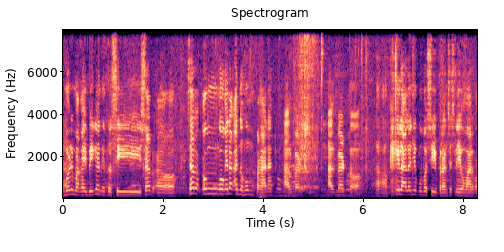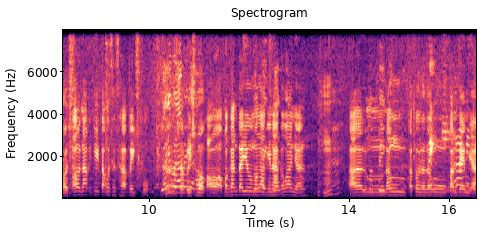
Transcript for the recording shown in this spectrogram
Good morning mga kaibigan, ito si Sir. Oo. Sir, kung okay lang, ano hong pangalan? Albert. Alberto. Oo. Kikilala niyo po ba si Francis Leo Marcos? Oh, nakikita ko siya sa Facebook. Sa, sa Facebook. Oh, maganda yung mga ginagawa niya. Um, ng katulad ng pandemya,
